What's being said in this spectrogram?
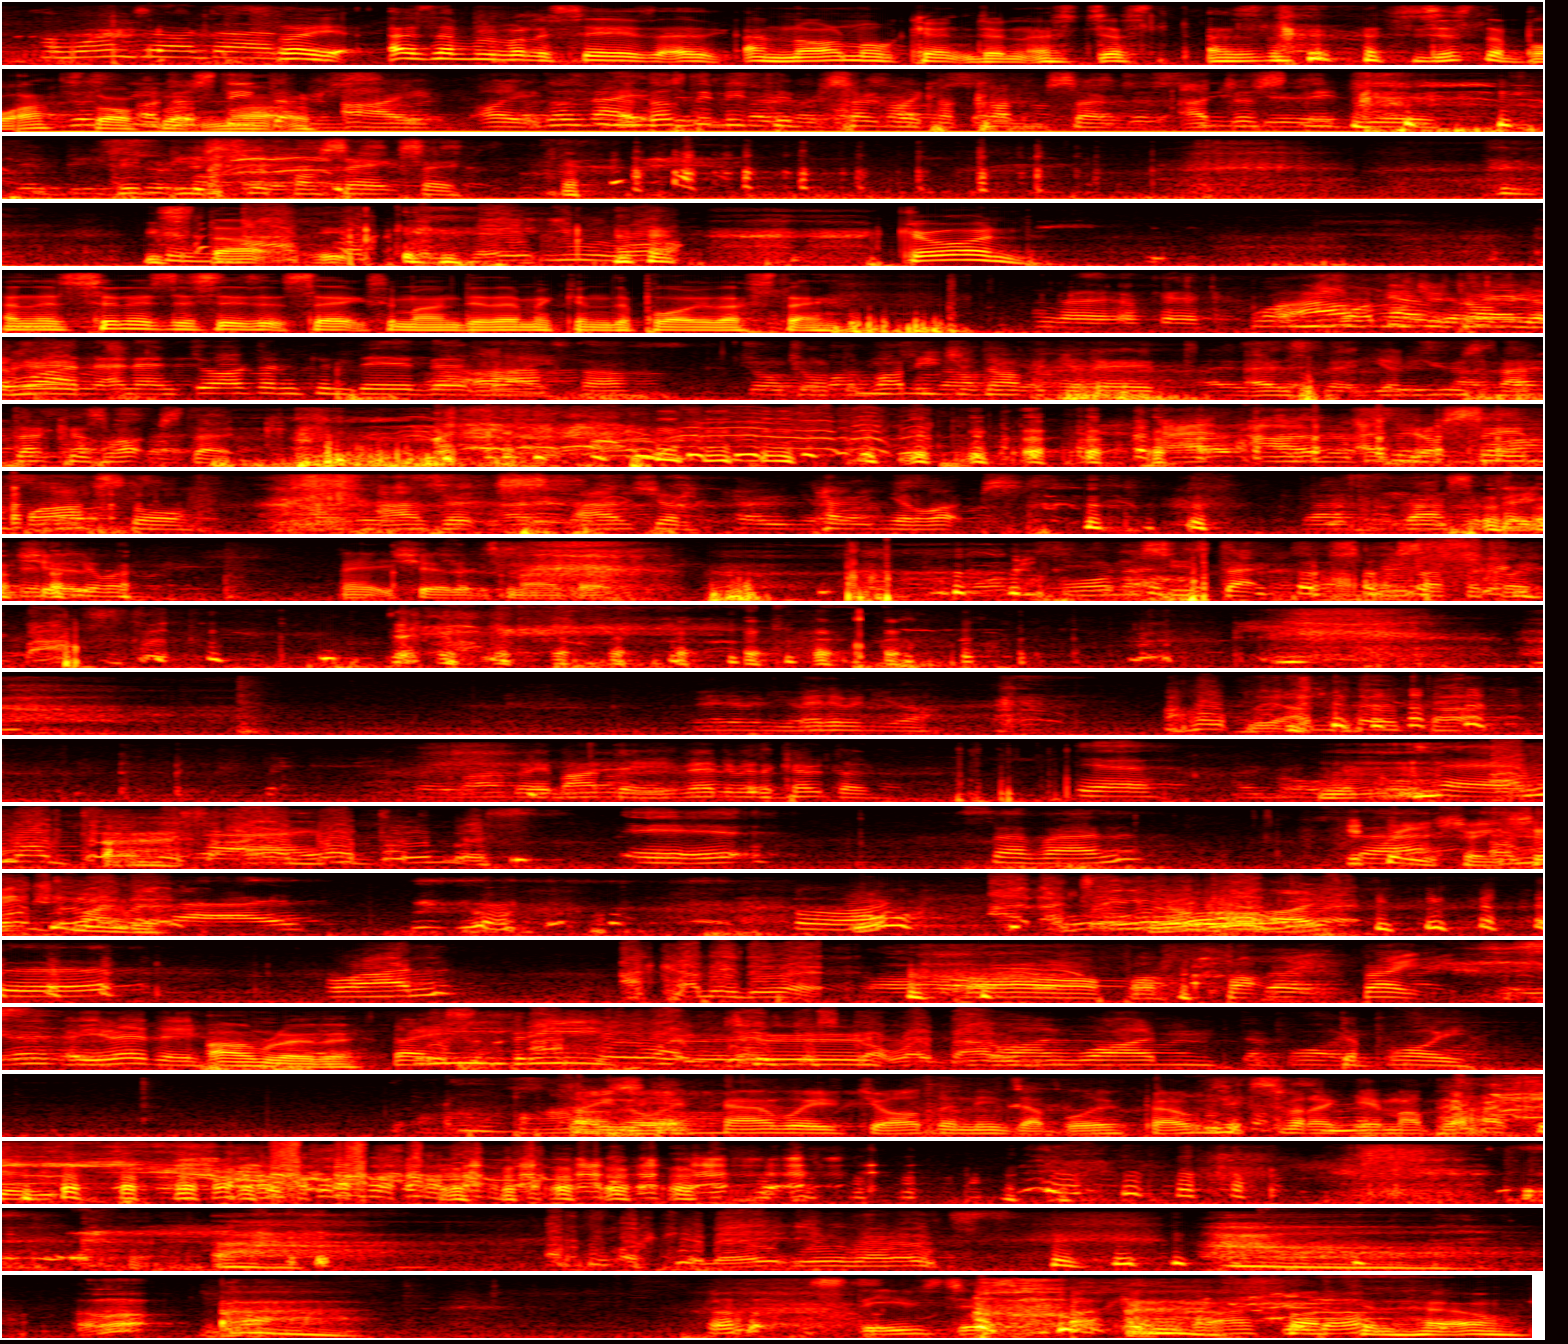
Come on, Jordan. Right, as everybody says, a, a normal countdown is just as it's just the blast off I that just need matters. to, aye, like, it doesn't need to sound like a cunt sound. I just need you to be super sexy. You start. Hate you lot. Come on. And as soon as he says it's sexy, Mandy, then we can deploy this thing. Right, okay. Well, What I'll did you count have in your to one, head? and then Jordan can do the blast off. Jordan, what I need you to have in your head is that you're using a dick as lipstick. and, and, and you're saying blast off as it's as you're pouting your lips. That's the kind of Sure. feeling. Make sure it's my dick. Lawrence's dick specifically. Bastard. Ready when you are. I hope they hadn't heard that. Right, Mandy, ready with the countdown? Yeah. I'm not doing this. I am not doing this. eight, seven, you quite say I'm not doing man. it. five, four, I, I tell you You're what, alright. two, one. I can't do it. Oh, for oh. fuck. Right, are you ready? I'm ready. Right, Listen, I feel like Dave just two, got let down. one, deploy. Finally, can't believe Jordan needs a blue pill just for a game of blackout. I fucking hate you, Lawrence. Steve's just fucking blasted Fucking off. hell.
